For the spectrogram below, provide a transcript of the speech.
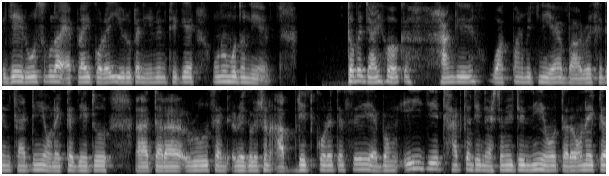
যে রুলসগুলো অ্যাপ্লাই করে ইউরোপিয়ান ইউনিয়ন থেকে অনুমোদন নিয়ে। তবে যাই হোক হাঙ্গেরির ওয়ার্ক পারমিট নিয়ে বা রেসিডেন্ট কার্ড নিয়ে অনেকটা যেহেতু তারা রুলস অ্যান্ড রেগুলেশন আপডেট করেতেছে এবং এই যে থার্ড কান্ট্রি ন্যাশনালিটি নিয়েও তারা অনেকটা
